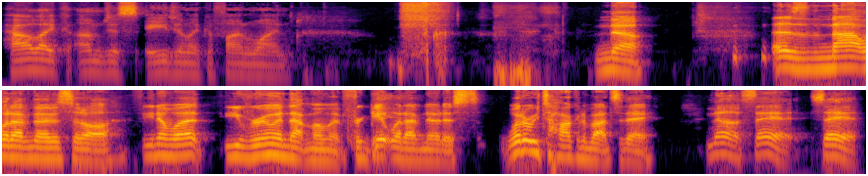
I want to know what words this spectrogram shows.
How like I'm just aging like a fine wine. No. That is not what I've noticed at all. You know what? You've ruined that moment. Forget what I've noticed. What are we talking about today? No, say it. Say it.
